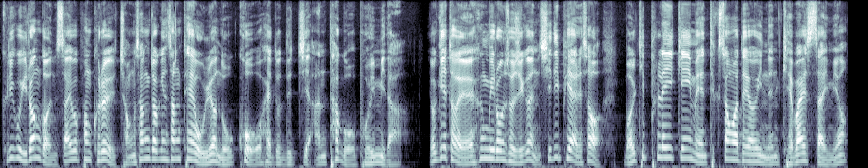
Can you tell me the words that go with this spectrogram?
그리고 이런 건 사이버펑크를 정상적인 상태에 올려놓고 해도 늦지 않다고 보입니다. 여기에 더해 흥미로운 소식은 CDPR에서 멀티플레이 게임에 특성화되어 있는 개발사이며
